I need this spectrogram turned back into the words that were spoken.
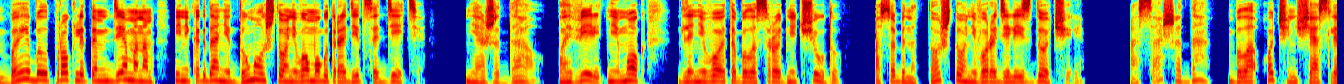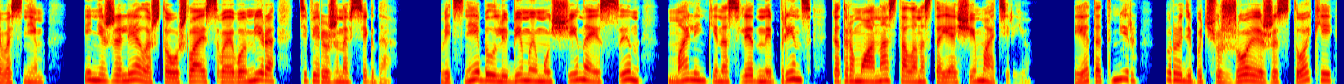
Бэй был проклятым демоном и никогда не думал, что у него могут родиться дети. Не ожидал, поверить не мог, для него это было сродни чуду, особенно то, что у него родились дочери. А Саша, да, была очень счастлива с ним и не жалела, что ушла из своего мира теперь уже навсегда. Ведь с ней был любимый мужчина и сын, маленький наследный принц, которому она стала настоящей матерью. И этот мир, вроде бы чужой и жестокий,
